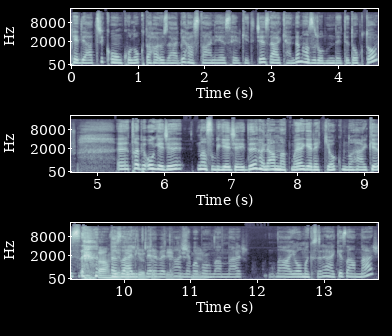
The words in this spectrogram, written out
pediatrik onkolog daha özel bir hastaneye sevk edeceğiz erkenden hazır olun dedi doktor. E, tabii o gece nasıl bir geceydi hani anlatmaya gerek yok bunu herkes özellikle evet anne baba olanlar daha iyi olmak üzere herkes anlar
